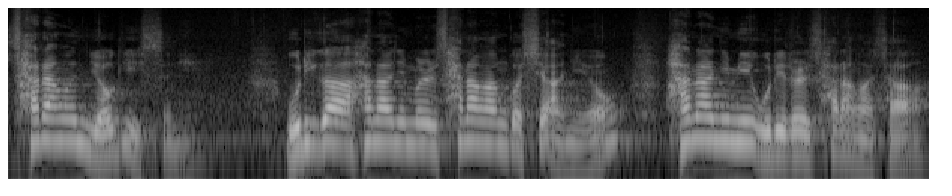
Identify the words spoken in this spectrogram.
사랑은 여기 있으니 우리가 하나님을 사랑한 것이 아니요 하나님이 우리를 사랑하사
